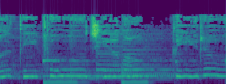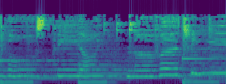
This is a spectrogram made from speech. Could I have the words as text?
അതിപൂജ്യമാം തിരുവോസ്തിയായി നവജീവനായി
